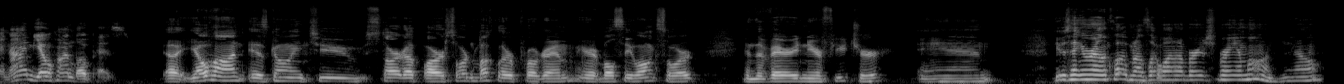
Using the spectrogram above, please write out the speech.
And I'm Johann Lopez. Uh, Johann is going to start up our Sword and Buckler program here at Bold City Longsword in the very near future. And he was hanging around the club, and I was like, why not just bring him on? You know,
